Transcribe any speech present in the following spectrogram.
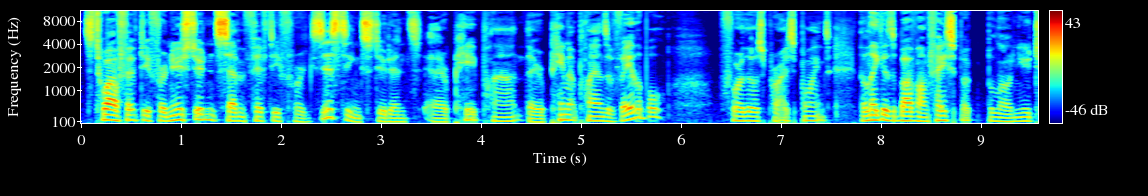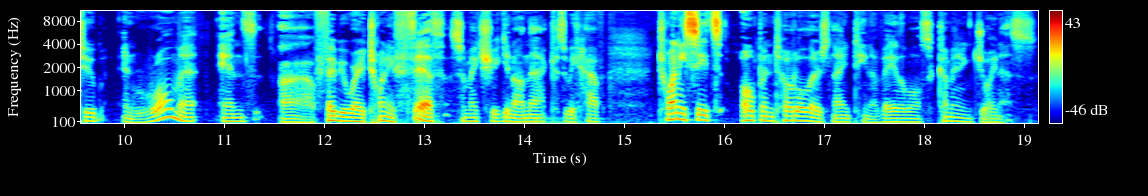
It's twelve fifty for new students, seven fifty for existing students. And their pay plan, their payment plans available for those price points. The link is above on Facebook, below on YouTube. Enrollment ends uh, February twenty fifth, so make sure you get on that because we have 20 seats open total. There's 19 available. So come in and join us.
